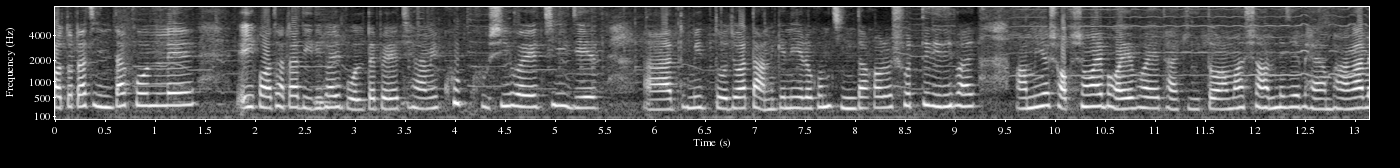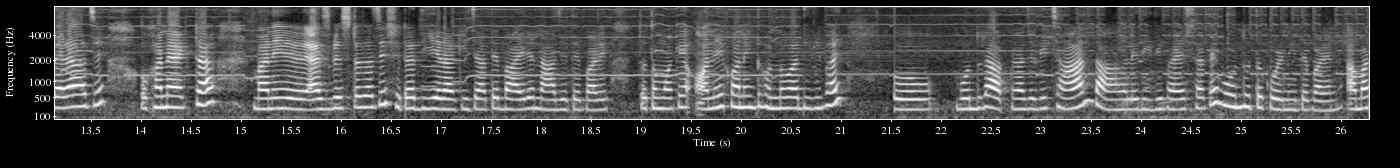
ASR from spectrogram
কতটা চিন্তা করলে? এই কথাটা দিদিভাই বলতে পেরেছে। আমি খুব খুশি হয়েছি যে তুমি তোজোয়া তানকে নিয়ে এরকম চিন্তা করো। সত্যি দিদিভাই, আমিও সবসময় ভয়ে ভয়ে থাকি। তো আমার সামনে যে ভাঙা বেড়া আছে, ওখানে একটা মানে অ্যাসবেস্টাস আছে, সেটা দিয়ে রাখি যাতে বাইরে না যেতে পারে। তো তোমাকে অনেক অনেক ধন্যবাদ দিদিভাই। তো বন্ধুরা, আপনারা যদি চান, তাহলে দিদিভাইয়ের সাথে বন্ধুত্ব করে নিতে পারেন। আমার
